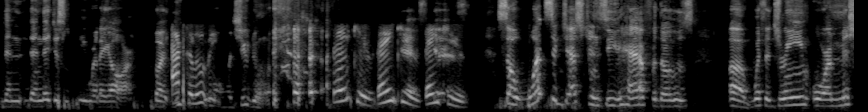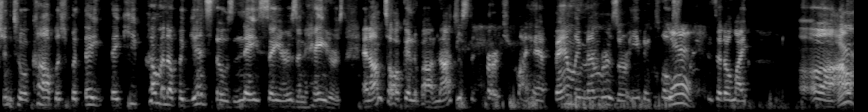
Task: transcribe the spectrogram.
then then they just be where they are. But absolutely, what you doing? thank you, thank you, yes, thank yes. you. So, what suggestions do you have for those uh, with a dream or a mission to accomplish, but they they keep coming up against those naysayers and haters. And I'm talking about not just the church. You might have family members or even close yes. friends that are like, uh.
